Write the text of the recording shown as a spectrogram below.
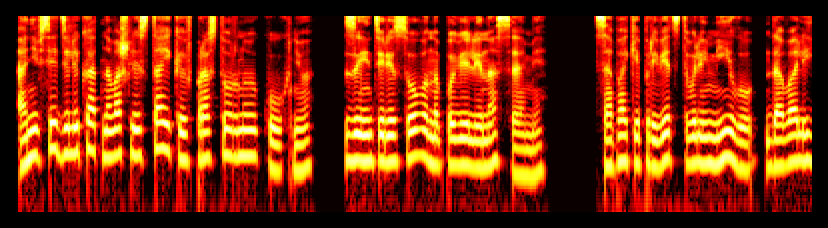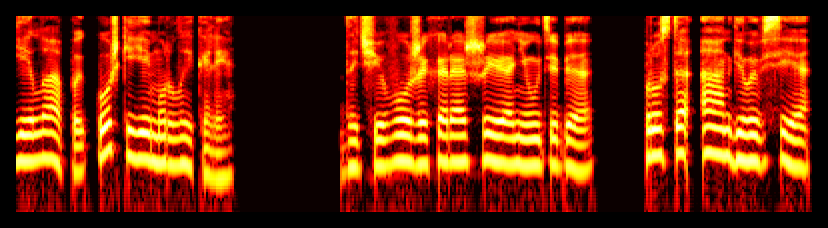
Они все деликатно вошли стайкой в просторную кухню, заинтересованно повели носами. Собаки приветствовали Милу, давали ей лапы, кошки ей мурлыкали. «Да чего же хороши они у тебя! Просто ангелы все!»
